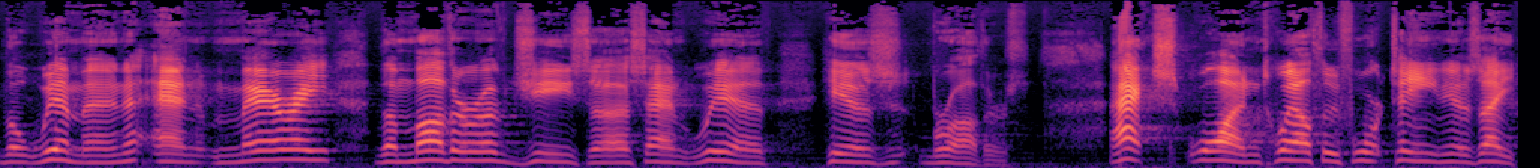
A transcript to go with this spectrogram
the women and Mary, the mother of Jesus, and with his brothers. Acts 1 12 through 14 is a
